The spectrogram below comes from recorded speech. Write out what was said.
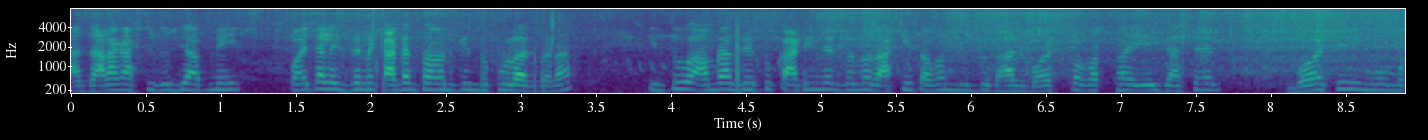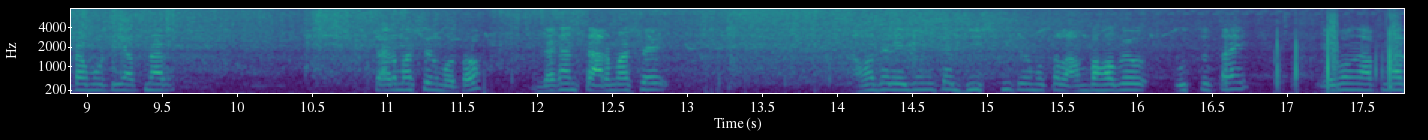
আর জারা গাছটি যদি আপনি পঁয়তাল্লিশ দিনে কাটেন, তখন কিন্তু ফুল আসবে না। কিন্তু আমরা যেহেতু কাটিনের জন্য রাখি, তখন কিন্তু গাছ বয়স্ক করতে হয়। এই গাছের বয়সই মোটামুটি আপনার চার মাসের মতো। দেখেন, চার মাসে আমাদের এই জমিতে বিশ ফিটের মতো লম্বা হবে উচ্চতায়। এবং আপনার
